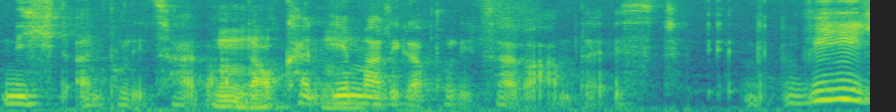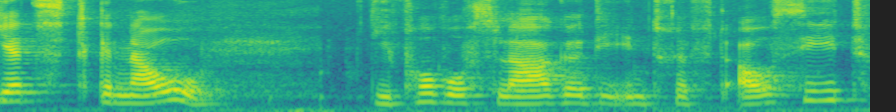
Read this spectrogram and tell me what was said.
nicht ein Polizeibeamter, mhm. auch kein mhm. ehemaliger Polizeibeamter ist. Wie jetzt genau die Vorwurfslage, die ihn trifft, aussieht.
